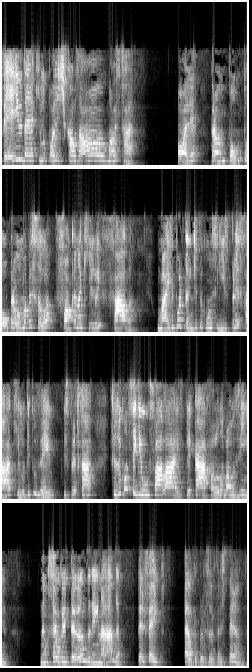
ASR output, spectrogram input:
feio e daí aquilo pode te causar um mal-estar. Olha, para um ponto ou para uma pessoa, foca naquilo e fala. O mais importante é tu conseguir expressar aquilo que tu veio expressar. Se tu conseguiu falar, explicar, falou normalzinho, não saiu gritando nem nada, perfeito. É o que o professor estava esperando.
